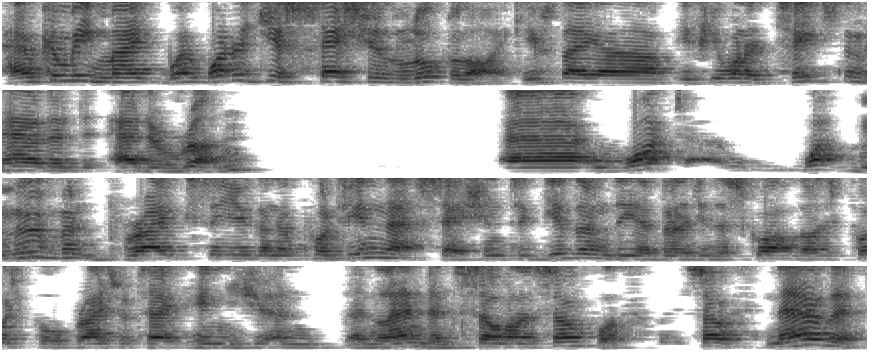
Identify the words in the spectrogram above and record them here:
how can we make, well, what does your session look like? If they are, if you want to teach them how to, how to run, uh, what, what movement breaks are you going to put in that session to give them the ability to squat, lunge, push, pull, brace, rotate, hinge, and, and land, and so on and so forth? So now the,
